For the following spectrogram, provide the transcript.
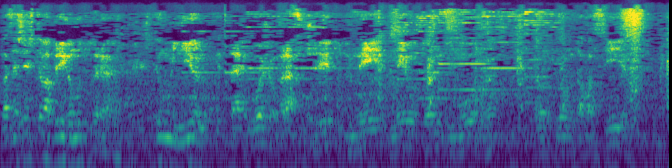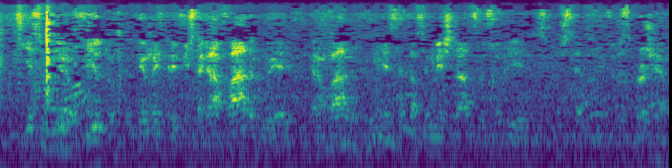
Mas a gente tem uma briga muito grande. A gente tem um menino que tá, hoje é o braço direito do Ney, Ney é o dono do Morro, né? é o dono da Rocinha. E esse menino é o Vitor, eu tenho uma entrevista gravada com ele, gravada, minha dissertação mestrado foi sobre ele, sobre esse projeto.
